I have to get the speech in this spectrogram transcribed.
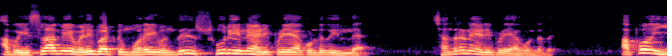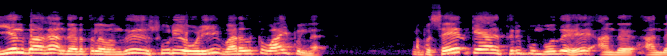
அப்போ இஸ்லாமிய வழிபாட்டு முறை வந்து சூரியனை அடிப்படையாக கொண்டது இல்லை சந்திரனை அடிப்படையாக கொண்டது. அப்போ இயல்பாக அந்த இடத்துல வந்து சூரிய ஒளி வர்றதுக்கு வாய்ப்பு இல்லை. அப்போ செயற்கையாக திருப்பும் போது அந்த அந்த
